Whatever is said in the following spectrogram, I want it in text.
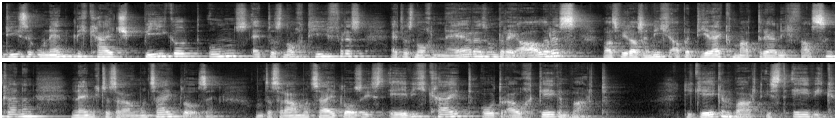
diese Unendlichkeit spiegelt uns etwas noch Tieferes, etwas noch Näheres und Realeres, was wir also nicht aber direkt materiell nicht fassen können, nämlich das Raum und Zeitlose. Und das Raum und Zeitlose ist Ewigkeit oder auch Gegenwart. Die Gegenwart ist ewig.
